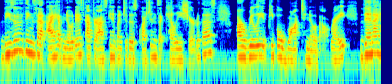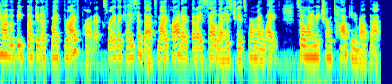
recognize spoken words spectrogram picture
these are the things that I have noticed after asking a bunch of those questions that Kelly shared with us are really people want to know about, right? Then I have a big bucket of my Thrive products, right? Like Kelly said, that's my product that I sell that has transformed my life. So I want to make sure I'm talking about that.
